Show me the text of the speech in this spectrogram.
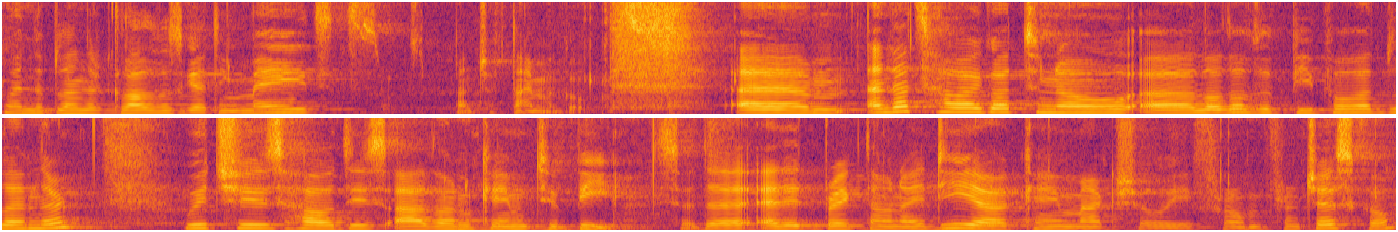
when the Blender Cloud was getting made, it's a bunch of time ago. Um, and that's how I got to know a lot of the people at Blender, which is how this add-on came to be. So the edit breakdown idea came actually from Francesco.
